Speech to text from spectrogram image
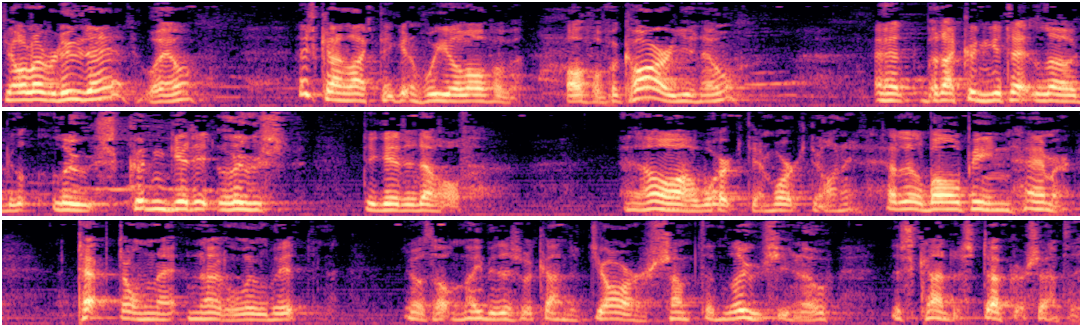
Did y'all ever do that? Well, it's kind of like taking a wheel off of off of a car, you know. And but I couldn't get that lug loose. Couldn't get it loose to get it off. And oh, I worked and worked on it. Had a little ball peen hammer, tapped on that nut a little bit. You know, thought maybe this was kind of jar something loose. You know, this kind of stuck or something.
